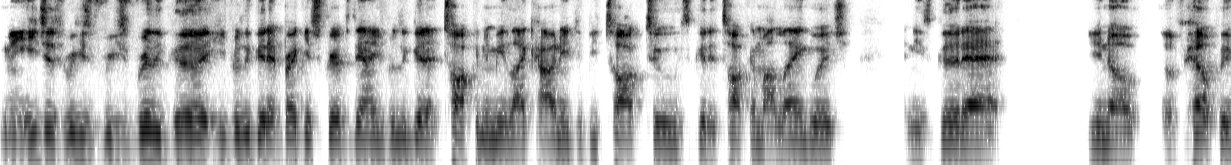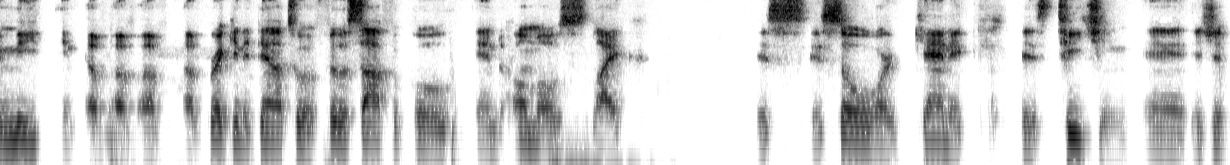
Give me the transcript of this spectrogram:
mean, he just he's, he's really good. He's really good at breaking scripts down. He's really good at talking to me like how I need to be talked to. He's good at talking my language, and he's good at, you know, of helping me in, of, of, of, of breaking it down to a philosophical and almost like it's it's so organic. His teaching and it's just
